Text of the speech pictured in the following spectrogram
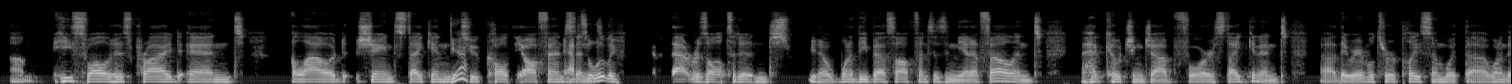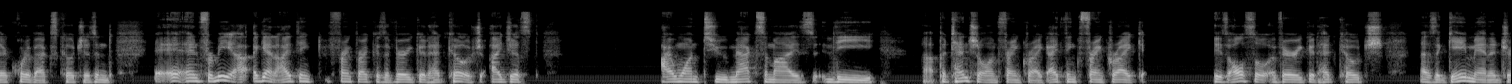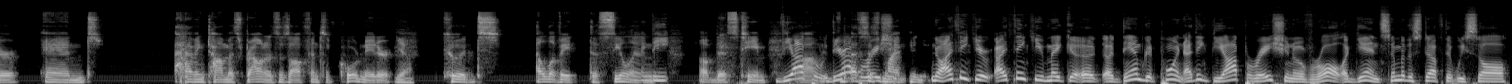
Um, he swallowed his pride and allowed Shane Steichen yeah. to call the offense. Absolutely. And that resulted in you know one of the best offenses in the NFL and a head coaching job for Steichen, and uh, they were able to replace him with uh, one of their quarterbacks coaches. And and for me, uh, again, I think Frank Reich is a very good head coach. I just I want to maximize the uh, potential in Frank Reich. I think Frank Reich is also a very good head coach as a game manager and having Thomas Brown as his offensive coordinator yeah. could elevate the ceiling the, of this team. The, oper- um, the operation. No, I think you're. I think you make a, a, damn good point. I think the operation overall. Again, some of the stuff that we saw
